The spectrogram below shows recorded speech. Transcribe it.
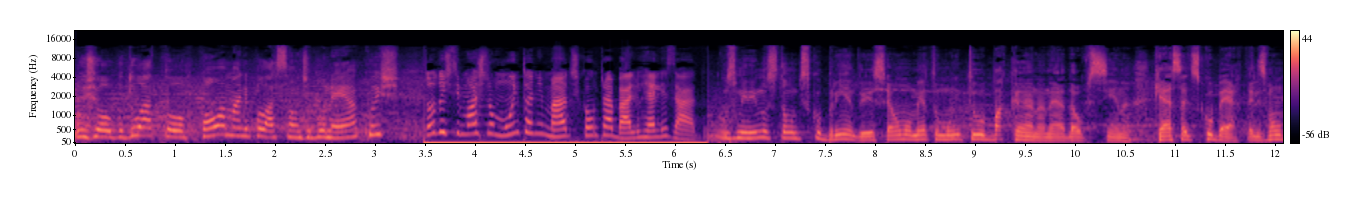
o jogo do ator com a manipulação de bonecos. Todos se mostram muito animados com o trabalho realizado. Os meninos estão descobrindo, esse é um momento muito bacana né, da oficina, que é essa descoberta. Eles vão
